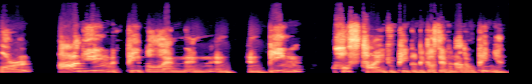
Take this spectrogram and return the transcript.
or arguing with people and and and and being hostile to people because they have another opinion.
